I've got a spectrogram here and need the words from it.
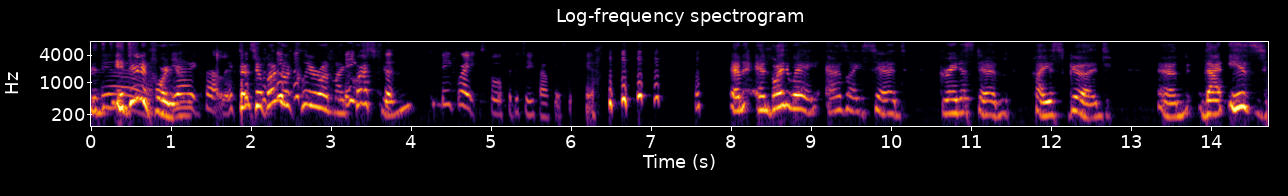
It, it did it for you. Yeah, exactly. So, so if I'm not clear on my Big- question, Be grateful for the two pound fifty. Yeah. and and by the way, as I said, greatest and highest good, and that is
